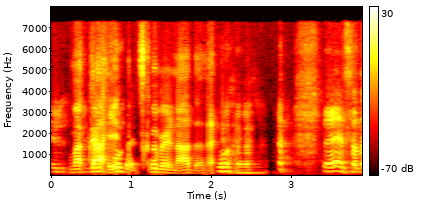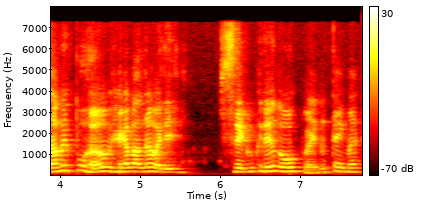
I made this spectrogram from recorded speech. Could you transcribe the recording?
uma, uma carreta desgovernada, né? Porra. É, só dava um empurrão, chegava, não, ele seguiu que nem louco, aí não tem mais.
